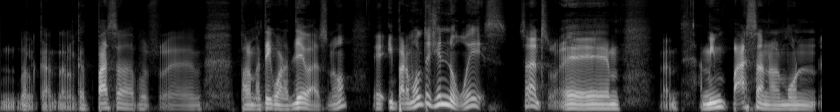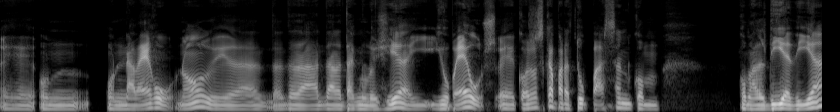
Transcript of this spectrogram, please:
el, que, el que et passa pues, eh, pel matí quan et lleves, no? Eh, I per molta gent no ho és, saps? Eh, a mi em passa en el món eh, on, on navego, no? De, de, de, de la tecnologia i, i ho veus. Eh, coses que per a tu passen com, com el dia a dia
